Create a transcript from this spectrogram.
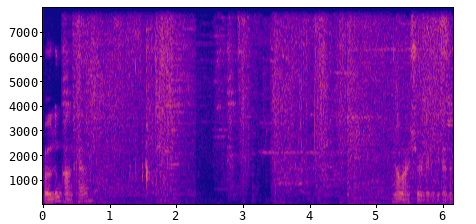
Öldün kanka. Hemen şöyle bir girelim.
